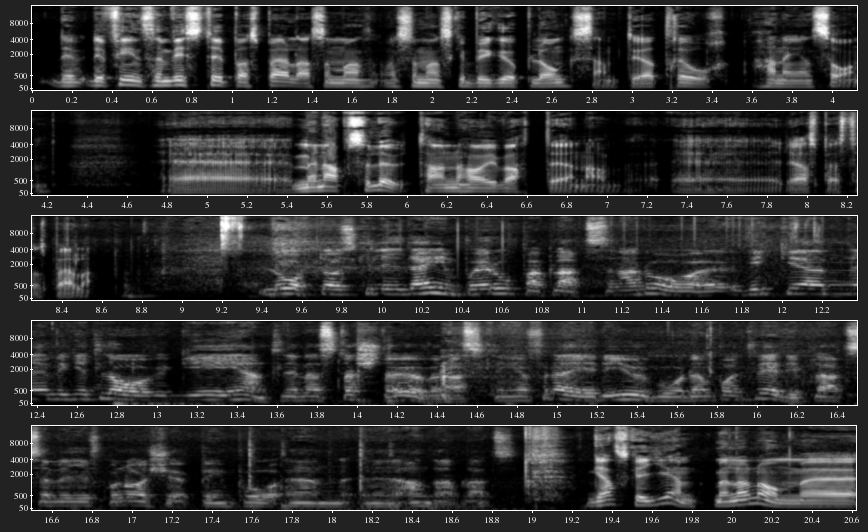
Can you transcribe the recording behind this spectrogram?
det, det, finns en viss typ av spelare som man, som man ska bygga upp långsamt och jag tror han är en sån. Eh, men absolut, han har ju varit en av eh, deras bästa spelare. Låt oss glida in på Europaplatserna då. Vilken, vilket lag är egentligen den största överraskningen för dig? Är det Djurgården på en tredje plats eller IFK Norrköping på en eh, andra plats? Ganska jämnt mellan dem eh,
